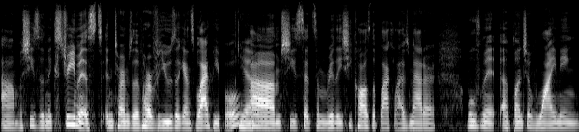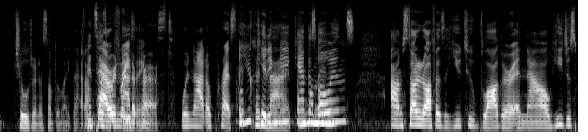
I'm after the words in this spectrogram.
Um, but she's an extremist in terms of her views against black people. Yeah. Um, she said some really, she calls the Black Lives Matter movement a bunch of whining children or something like that. I'm And we're not oppressed. We're not oppressed. Are I you kidding me? not. Candace Woman. Owens um, started off as a YouTube blogger, and now he just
